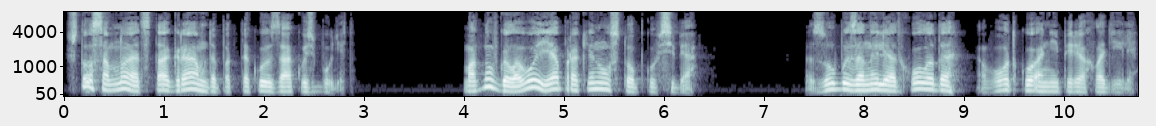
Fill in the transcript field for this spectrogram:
что со мной от ста грамм да под такую закусь будет? Мотнув головой, я прокинул стопку в себя. Зубы заныли от холода, водку они переохладили.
